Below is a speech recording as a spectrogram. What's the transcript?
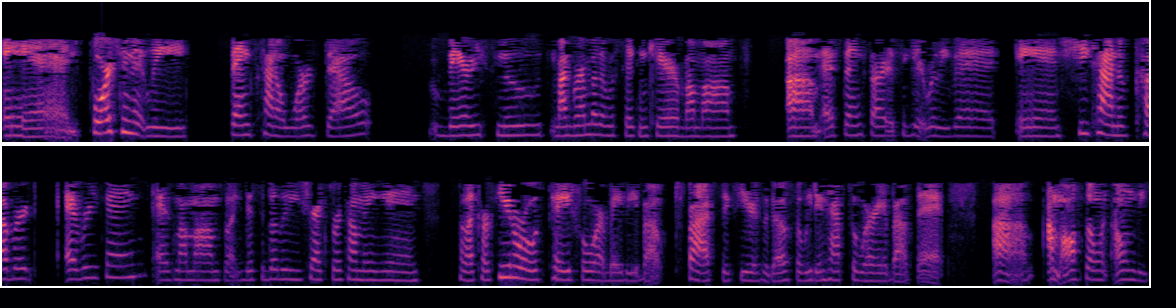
And fortunately, things kind of worked out very smooth. My grandmother was taking care of my mom um, as things started to get really bad, and she kind of covered everything as my mom's like disability checks were coming in. Like her funeral was paid for maybe about five, six years ago, so we didn't have to worry about that. Um, I'm also an only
